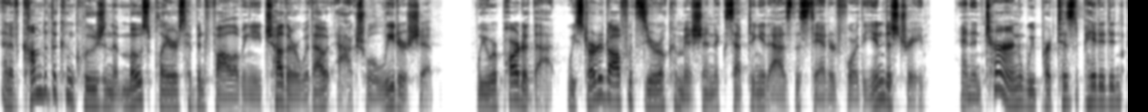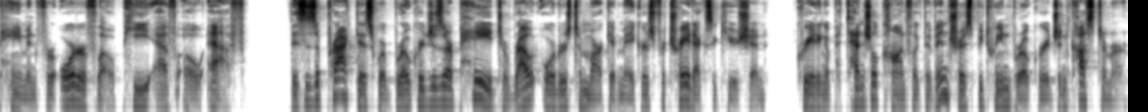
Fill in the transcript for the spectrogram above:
and have come to the conclusion that most players have been following each other without actual leadership. We were part of that. We started off with zero commission, accepting it as the standard for the industry and in turn, we participated in payment for order flow, PFOF. This is a practice where brokerages are paid to route orders to market makers for trade execution, creating a potential conflict of interest between brokerage and customer.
